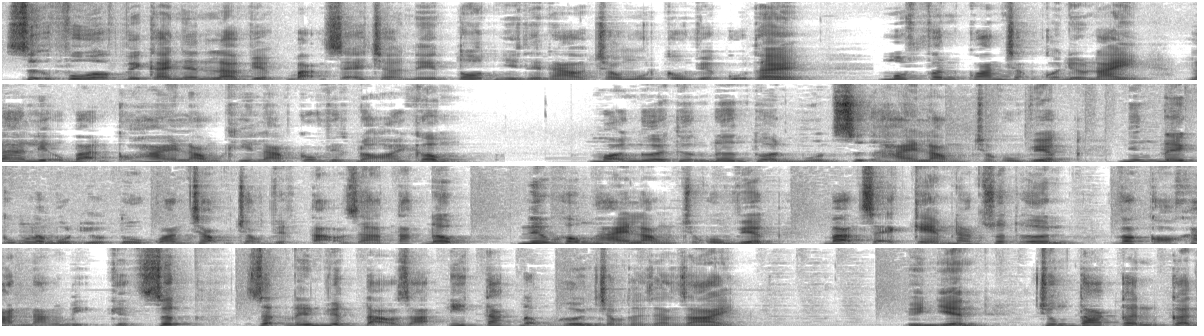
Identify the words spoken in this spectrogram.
Sự phù hợp với cá nhân là việc bạn sẽ trở nên tốt như thế nào trong một công việc cụ thể. Một phần quan trọng của điều này là liệu bạn có hài lòng khi làm công việc đó hay không. Mọi người thường đơn thuần muốn sự hài lòng cho công việc, nhưng đây cũng là một yếu tố quan trọng trong việc tạo ra tác động. Nếu không hài lòng cho công việc, bạn sẽ kém năng suất hơn và có khả năng bị kiệt sức, dẫn đến việc tạo ra ít tác động hơn trong thời gian dài. Tuy nhiên, chúng ta cần cẩn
